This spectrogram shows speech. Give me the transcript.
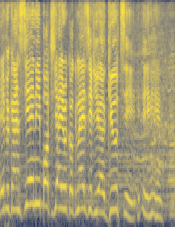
If you can see any bottle here, you recognize it, you are guilty.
